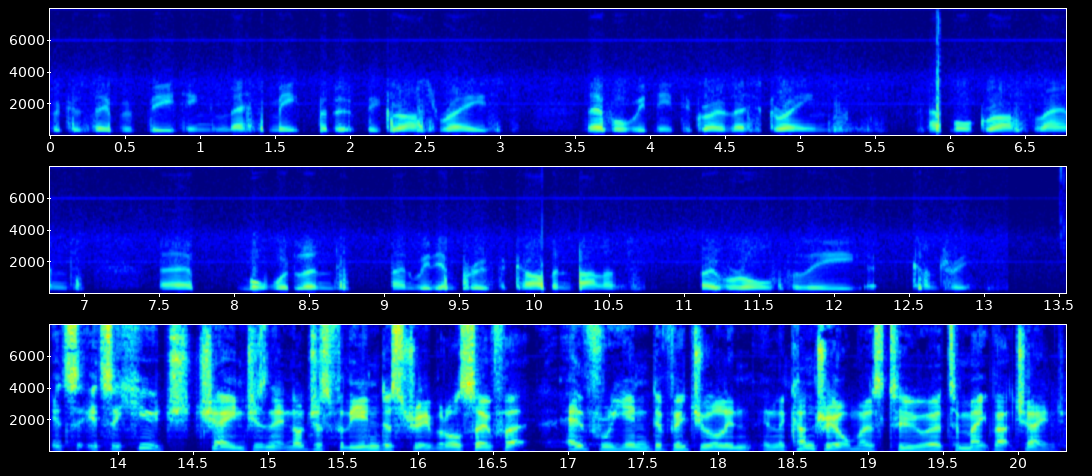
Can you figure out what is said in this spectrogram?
because they would be eating less meat, but it would be grass raised. Therefore, we'd need to grow less grain, have more grassland, uh, more woodland, and we'd improve the carbon balance overall for the country. It's it's a huge change, isn't it? Not just for the industry, but also for every individual in, in the country, almost to uh, to make that change.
